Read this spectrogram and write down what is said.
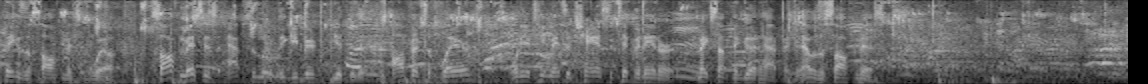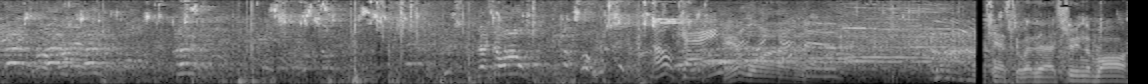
thing is a soft miss as well. Soft misses absolutely give your, your offensive player, one of your teammates, a chance to tip it in or mm. make something good happen. That was a soft miss. Okay. And one chance to, whether that's shooting the ball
